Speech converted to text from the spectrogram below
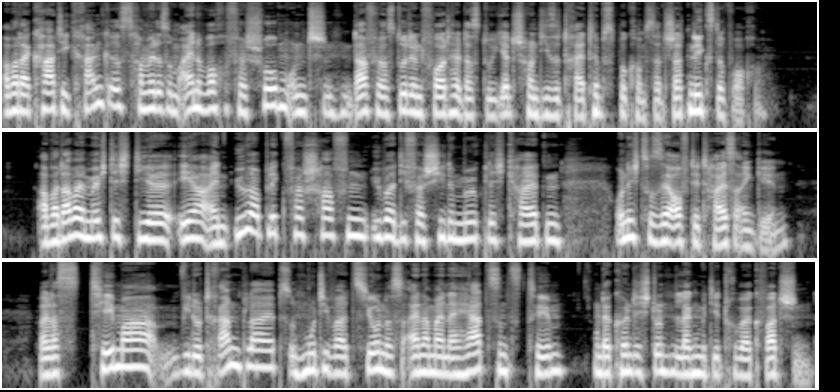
Aber da Kati krank ist, haben wir das um eine Woche verschoben und dafür hast du den Vorteil, dass du jetzt schon diese drei Tipps bekommst, anstatt nächste Woche. Aber dabei möchte ich dir eher einen Überblick verschaffen über die verschiedenen Möglichkeiten und nicht zu so sehr auf Details eingehen. Weil das Thema, wie du dranbleibst und Motivation ist einer meiner Herzensthemen und da könnte ich stundenlang mit dir drüber quatschen.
